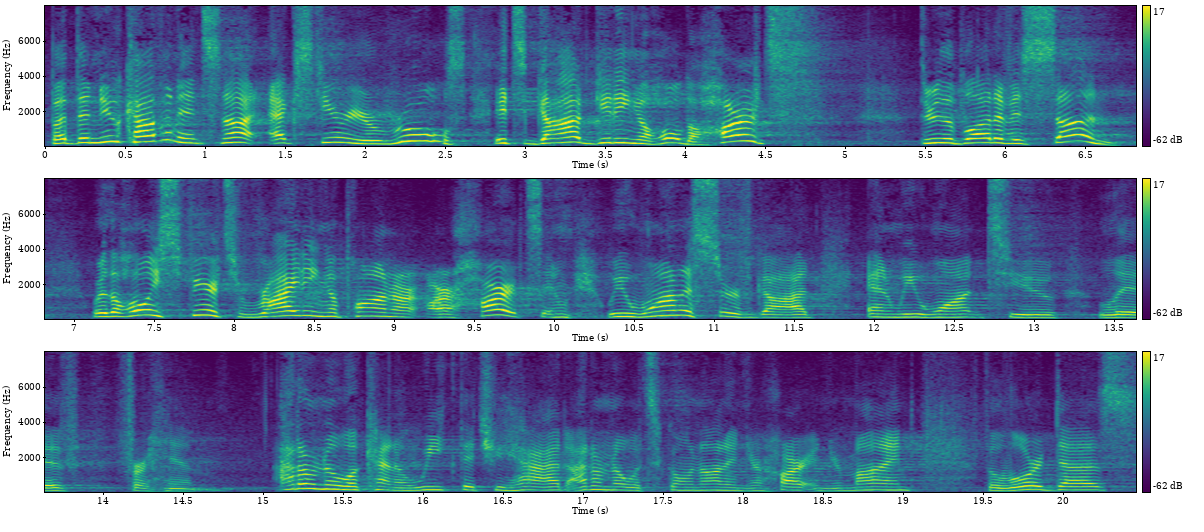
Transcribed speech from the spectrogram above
But the new covenant's not exterior rules, it's God getting a hold of hearts through the blood of his son, where the Holy Spirit's riding upon our, our hearts, and we want to serve God and we want to live for him. I don't know what kind of week that you had. I don't know what's going on in your heart and your mind. The Lord does.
